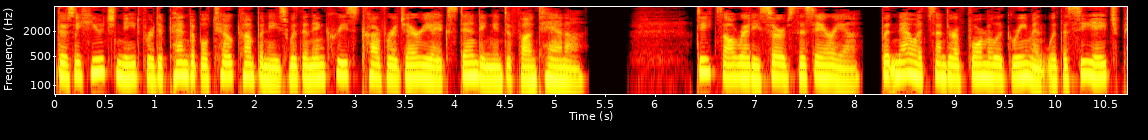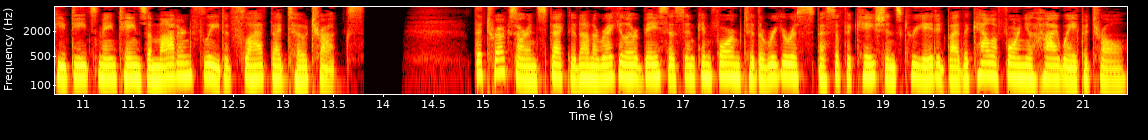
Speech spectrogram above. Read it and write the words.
there's a huge need for dependable tow companies with an increased coverage area extending into Fontana. Dietz already serves this area, but now it's under a formal agreement with the CHP. Dietz maintains a modern fleet of flatbed tow trucks. The trucks are inspected on a regular basis and conform to the rigorous specifications created by the California Highway Patrol.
